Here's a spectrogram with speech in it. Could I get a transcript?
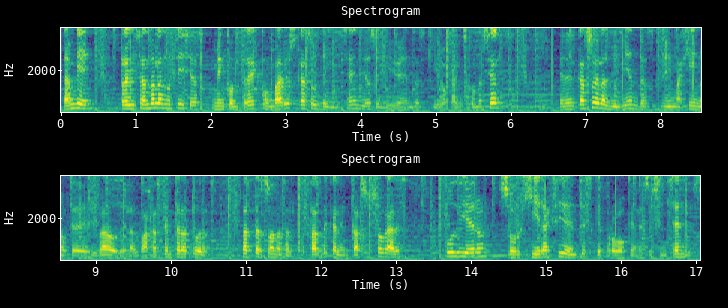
También, revisando las noticias, me encontré con varios casos de incendios en viviendas y locales comerciales. En el caso de las viviendas, me imagino que derivado de las bajas temperaturas, las personas al tratar de calentar sus hogares pudieron surgir accidentes que provoquen esos incendios.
